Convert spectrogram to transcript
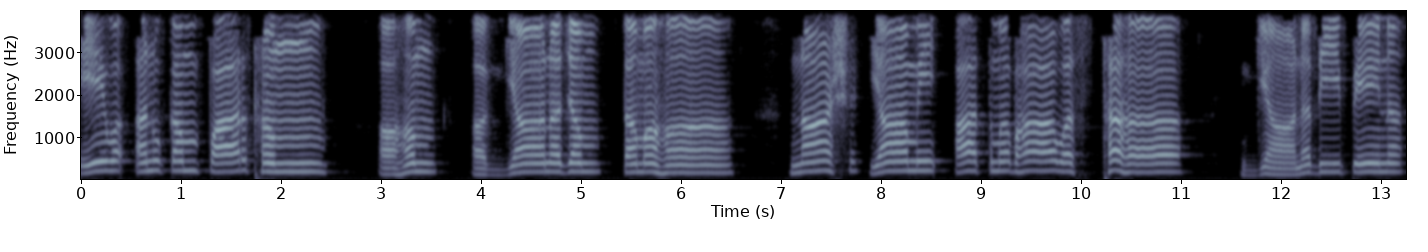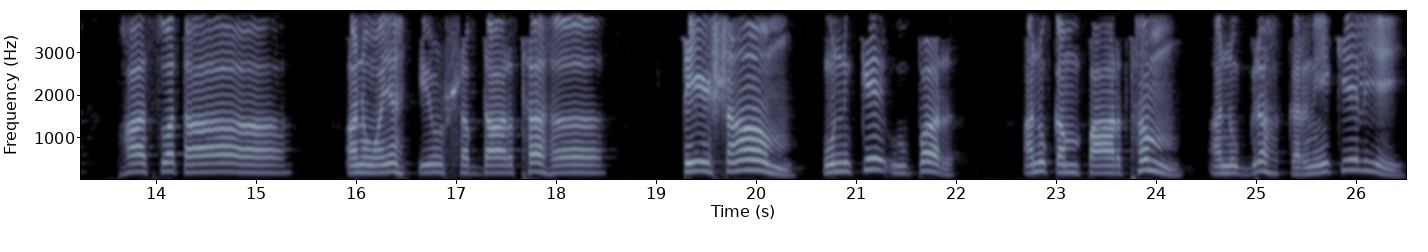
एव अनुकम्पार्थम्। अहम् अज्ञानजं तमः। नाशयामि आत्मभावस्थः। ज्ञानदीपेन भास्वता। अन्वय एवं शब्दार्थः। तेषाम उनके ऊपर अनुकंपार्थम अनुग्रह करने के लिए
